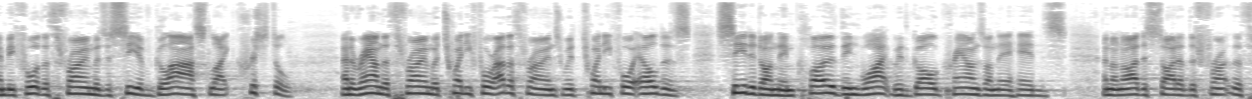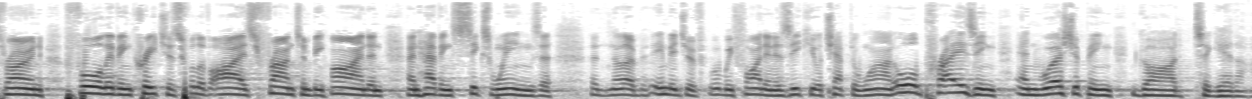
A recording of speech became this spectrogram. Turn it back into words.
And before the throne was a sea of glass like crystal And around the throne were 24 other thrones with 24 elders seated on them, clothed in white with gold crowns on their heads. And on either side of the, front, the throne, four living creatures full of eyes front and behind and, and having six wings. another image of what we find in Ezekiel chapter 1, all praising and worshipping God together.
